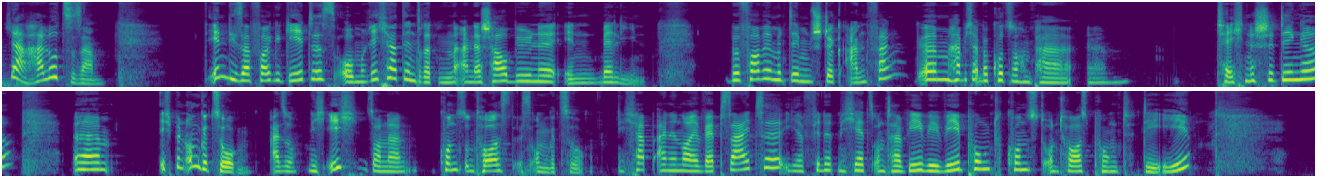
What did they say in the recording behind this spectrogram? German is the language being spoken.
Ja, hallo zusammen. In dieser Folge geht es um Richard III. an der Schaubühne in Berlin. Bevor wir mit dem Stück anfangen, ähm, habe ich aber kurz noch ein paar ähm, technische Dinge. Ähm, ich bin umgezogen. Also nicht ich, sondern Kunst und Horst ist umgezogen. Ich habe eine neue Webseite. Ihr findet mich jetzt unter www.kunstundhorst.de.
